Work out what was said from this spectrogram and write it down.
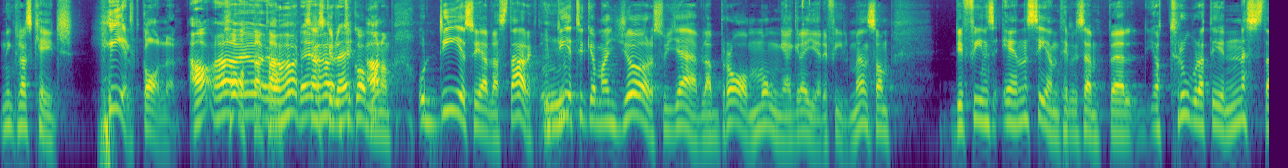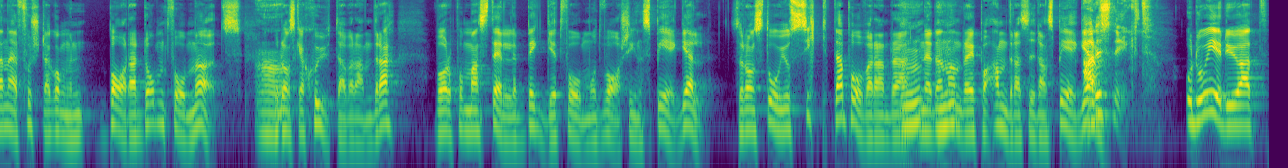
Nicolas Cage helt galen. Ja, Hatat han. hör det, Sen ska du tycka om Ja. Mm. honom. Och det är så jävla starkt. Och det tycker jag man gör så jävla bra, många grejer i filmen. Som, det finns en scen till exempel, jag tror att det är nästan är första gången bara de två möts och de ska skjuta varandra. Varpå man ställer bägge två mot varsin spegel. Så de står ju och siktar på varandra när den andra är på andra sidan spegeln. Mm, ja, det är snyggt. Och då är det ju att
